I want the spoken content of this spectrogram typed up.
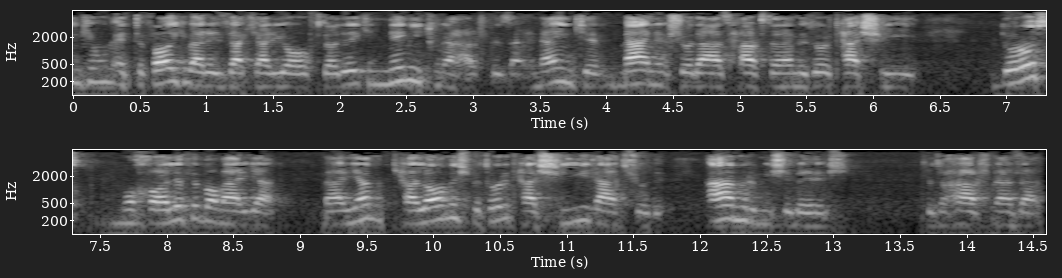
اینکه اون اتفاقی که برای زکریا افتاده که نمی‌تونه حرف بزنه. نه اینکه من شده از حرف زدن به طور تشریعی. درست مخالف با مریم. مریم کلامش به طور تشریعی قطع شده. امر میشه بهش. که تو حرف نزن.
